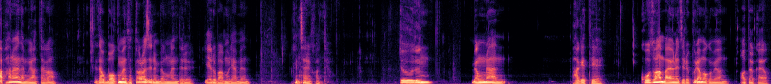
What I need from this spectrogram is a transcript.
밥 하나 남겨놨다가 일단 먹으면서 떨어지는 명란들을 얘로 마무리하면 괜찮을 것 같아요. 뚜둔 명란 바게트에 고소한 마요네즈를 뿌려 먹으면 어떨까요?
